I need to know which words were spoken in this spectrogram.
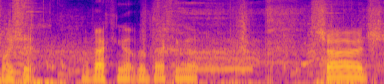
Holy shit. I'm backing up, I'm backing up. Charge!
